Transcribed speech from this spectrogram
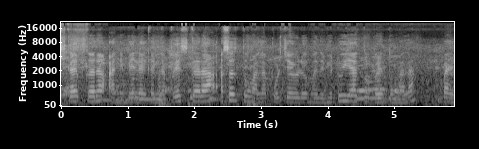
सबस्क्राईब करा आणि बेल आयकनला प्रेस करा. असंच तुम्हाला पुढच्या व्हिडिओमध्ये भेटूया. तोपर्यंत तुम्हाला बाय बाय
